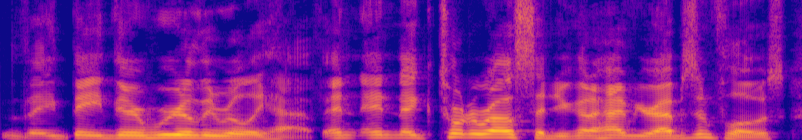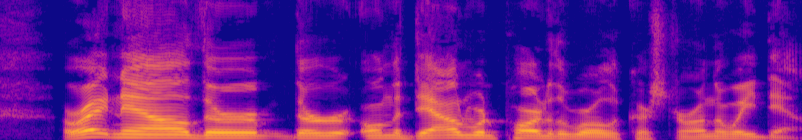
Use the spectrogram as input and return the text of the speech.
They they they really really have. And and like Tortorella said, you're going to have your ebbs and flows. Right now, they're they're on the downward part of the roller coaster, on their way down,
